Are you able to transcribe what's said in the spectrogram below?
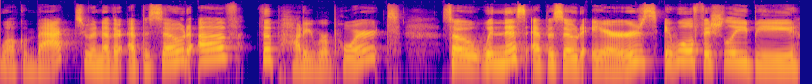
Welcome back to another episode of The Potty Report. So, when this episode airs, it will officially be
